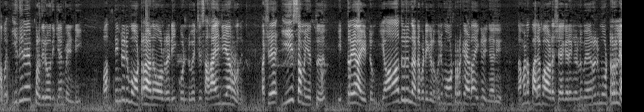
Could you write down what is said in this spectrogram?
അപ്പൊ ഇതിനെ പ്രതിരോധിക്കാൻ വേണ്ടി പത്തിന്റെ ഒരു മോട്ടറാണ് ഓൾറെഡി കൊണ്ടുവച്ച് സഹായം ചെയ്യാറുള്ളത്. പക്ഷേ ഈ സമയത്ത് ഇത്രയായിട്ടും യാതൊരു നടപടികളും ഒരു മോട്ടോർ കേടായി കഴിഞ്ഞാൽ നമ്മുടെ പല പാടശേഖരങ്ങളിലും വേറൊരു മോട്ടറില്ല.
